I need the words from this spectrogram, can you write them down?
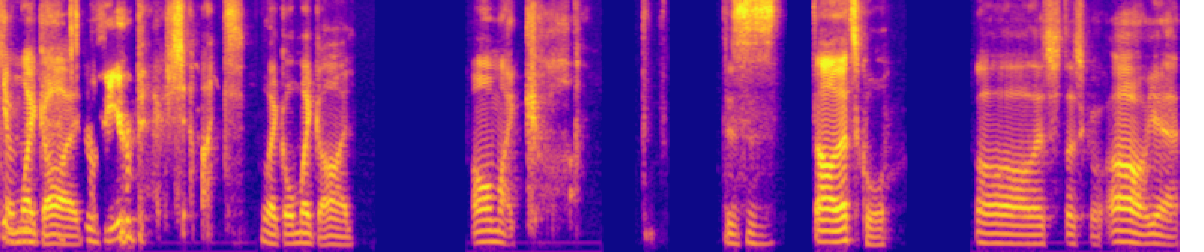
Give Oh my god! severe back shots. Like oh my god, Oh my god. this is. Oh, that's cool. Oh, that's that's cool. Oh yeah.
